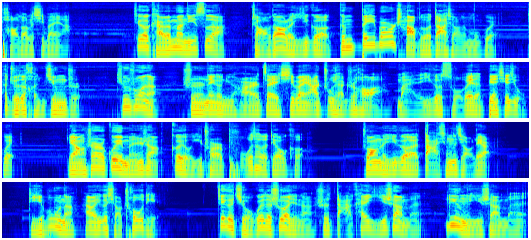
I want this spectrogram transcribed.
跑到了西班牙。这个凯文·曼尼斯啊找到了一个跟背包差不多大小的木柜，他觉得很精致。听说呢是那个女孩在西班牙住下之后啊买了一个所谓的便携酒柜，两扇柜门上各有一串葡萄的雕刻，装着一个大型的铰链，底部呢还有一个小抽屉。这个酒柜的设计呢，是打开一扇门，另一扇门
